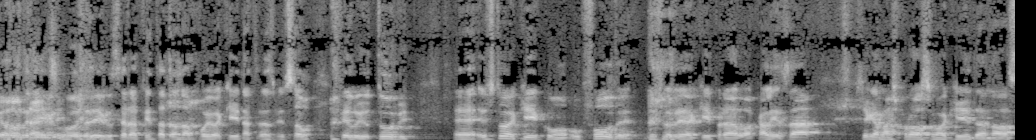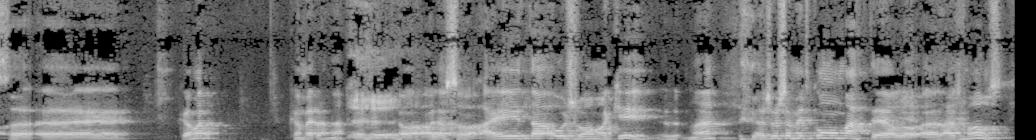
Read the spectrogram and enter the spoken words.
Rodrigo, Rodrigo Serafim está dando apoio aqui na transmissão pelo YouTube. É, estou aqui com o folder, deixa eu ver aqui para localizar, chegar mais próximo aqui da nossa é, câmera. Câmera, né? Uhum. Olha só, aí está o João aqui, né? justamente com um martelo é, nas mãos,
